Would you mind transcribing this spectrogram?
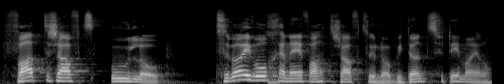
Vaterschaftsurlaub. Zwei Wochen mehr Vaterschaftsurlaub. Wie tönt das für dich, Maelo?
